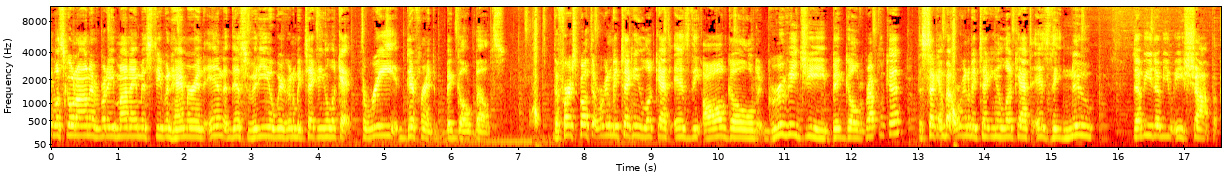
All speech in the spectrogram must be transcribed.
what's going on everybody? My name is Stephen Hammer and in this video we're going to be taking a look at three different big gold belts. The first belt that we're going to be taking a look at is the all gold Groovy G big gold replica. The second belt we're going to be taking a look at is the new WWE Shop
